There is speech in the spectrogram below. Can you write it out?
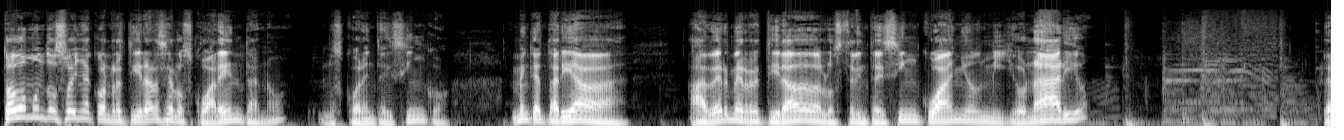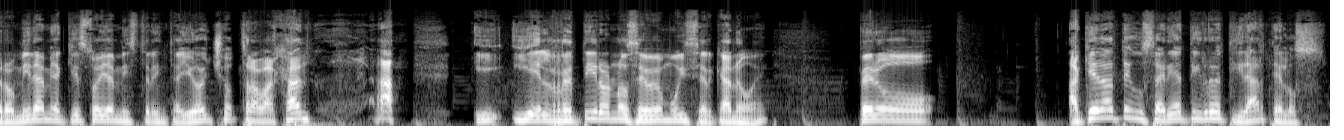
Todo el mundo sueña con retirarse a los 40, ¿no? Los 45. Me encantaría haberme retirado a los 35 años, millonario. Pero mírame, aquí estoy a mis 38 trabajando. y, y el retiro no se ve muy cercano, ¿eh? Pero, ¿a qué edad te gustaría a ti retirarte? ¿A los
